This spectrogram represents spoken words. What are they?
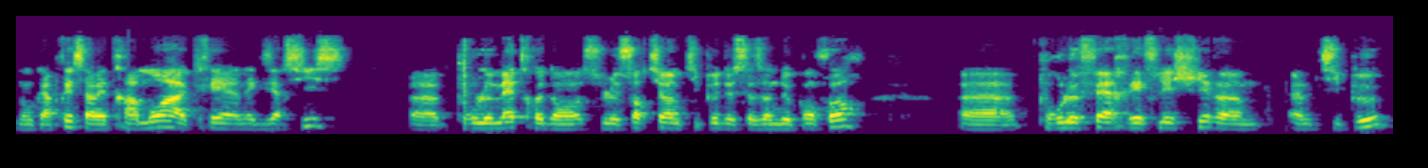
Donc après, ça va être à moi à créer un exercice euh, pour le mettre dans, le sortir un petit peu de sa zone de confort, euh, pour le faire réfléchir un, un, petit peu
